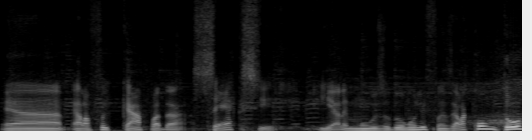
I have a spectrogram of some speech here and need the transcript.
É, ela foi capa da Sexy e ela é musa do OnlyFans. Ela contou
